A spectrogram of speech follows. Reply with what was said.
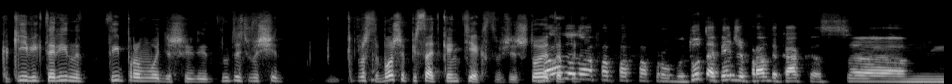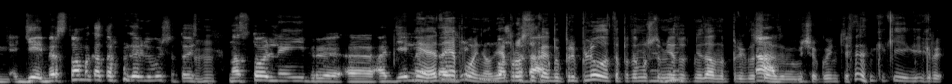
Какие викторины ты проводишь? Или... Ну, то есть, вообще, просто можешь описать контекст вообще, что да, это? Да, да, да, попробую. Тут, опять же, правда, как с э, геймерством, о котором мы говорили выше, то есть угу. настольные игры э, отдельно. Не, это, это я понял. Немножко, я просто да. как бы приплел это, потому что угу. мне тут недавно приглашали, а, думаю, вы что, гоните? Какие игры?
